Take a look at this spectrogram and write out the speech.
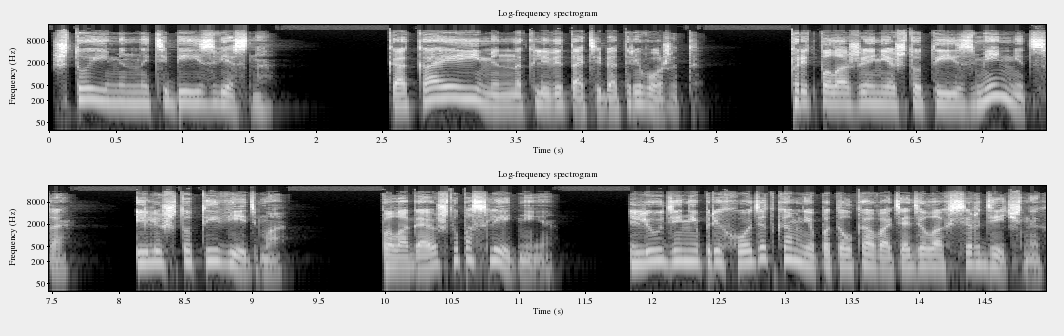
«Что именно тебе известно?» Какая именно клевета тебя тревожит? Предположение, что ты изменница или что ты ведьма? Полагаю, что последнее. Люди не приходят ко мне потолковать о делах сердечных.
